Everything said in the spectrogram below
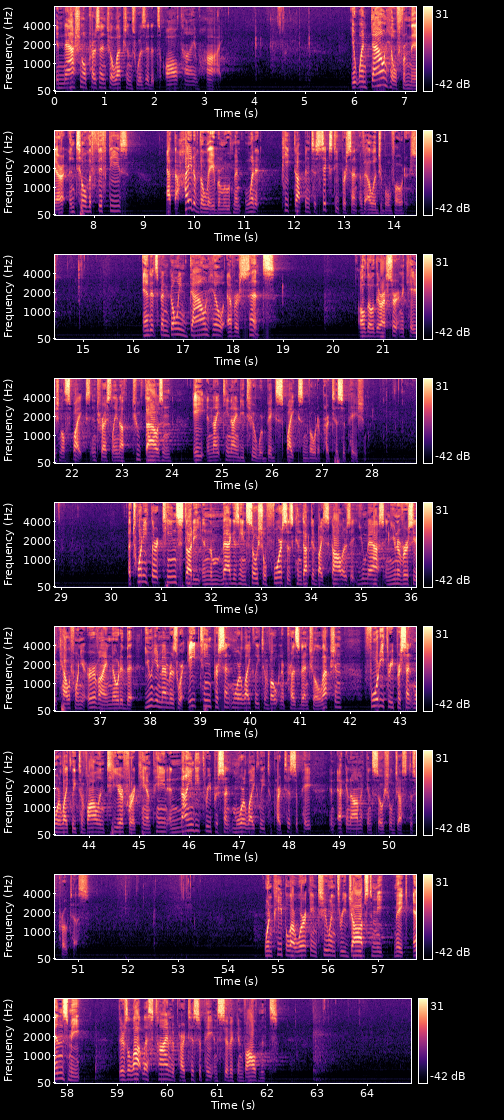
in national presidential elections was at its all time high. It went downhill from there until the 50s, at the height of the labor movement, when it peaked up into 60% of eligible voters. And it's been going downhill ever since. Although there are certain occasional spikes. Interestingly enough, 2008 and 1992 were big spikes in voter participation. A 2013 study in the magazine Social Forces, conducted by scholars at UMass and University of California, Irvine, noted that union members were 18% more likely to vote in a presidential election, 43% more likely to volunteer for a campaign, and 93% more likely to participate in economic and social justice protests. When people are working two and three jobs to meet, make ends meet, there's a lot less time to participate in civic involvements.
